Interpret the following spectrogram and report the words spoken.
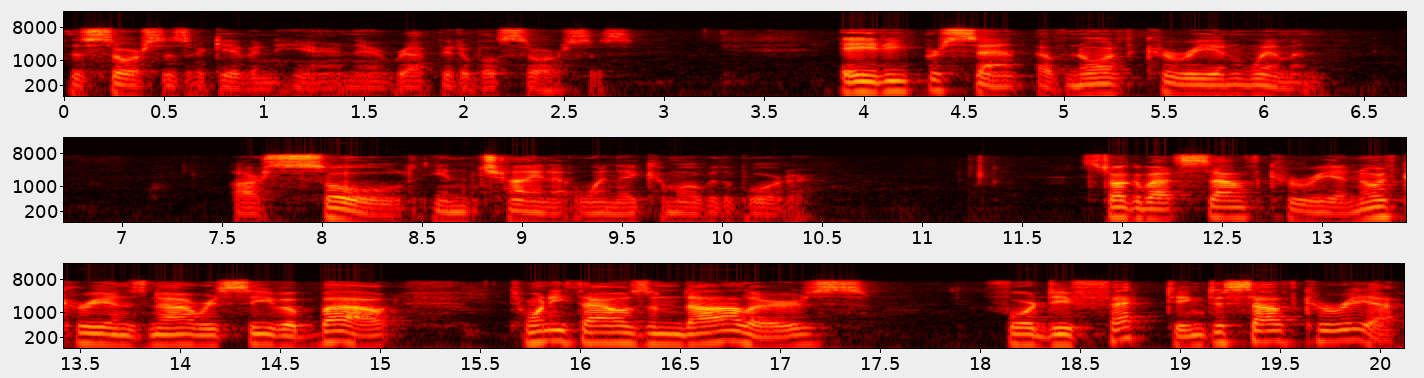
The sources are given here, and they're reputable sources. 80% of North Korean women are sold in China when they come over the border. Let's talk about South Korea. North Koreans now receive about $20,000 for defecting to South Korea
